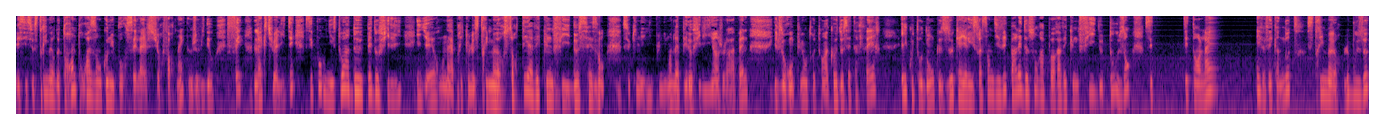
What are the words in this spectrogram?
Et si ce streamer de 33 ans connu pour ses lives sur Fortnite, un jeu vidéo, fait l'actualité, c'est pour une histoire de pédophilie. Hier, on a appris que le streamer sortait avec une fille de 16 ans, ce qui n'est ni plus ni moins de la pédophilie, hein, je le rappelle. Ils auront pu entre-temps à cause de cette affaire. Écoutons donc The Kairi78 parler de son rapport avec une fille de 12 ans. Était en live avec un autre streamer, le bouseux.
